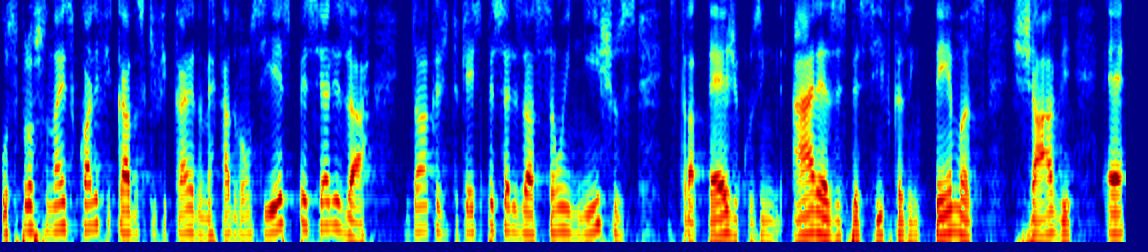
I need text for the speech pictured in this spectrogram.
os profissionais qualificados que ficarem no mercado vão se especializar. Então, acredito que a especialização em nichos estratégicos, em áreas específicas, em temas-chave, é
